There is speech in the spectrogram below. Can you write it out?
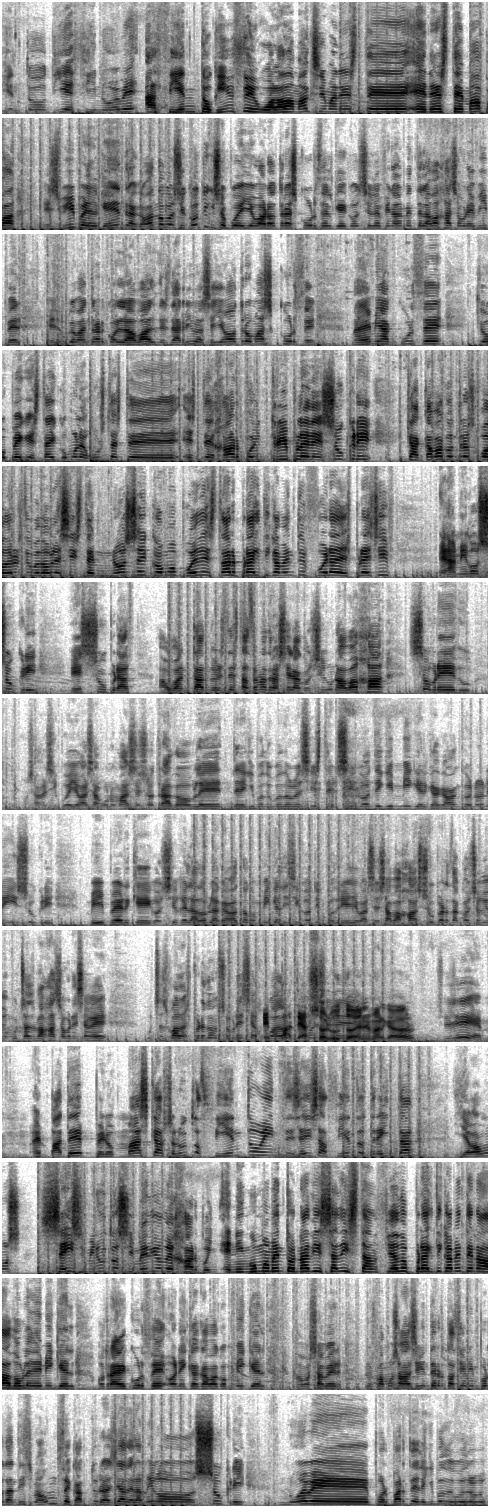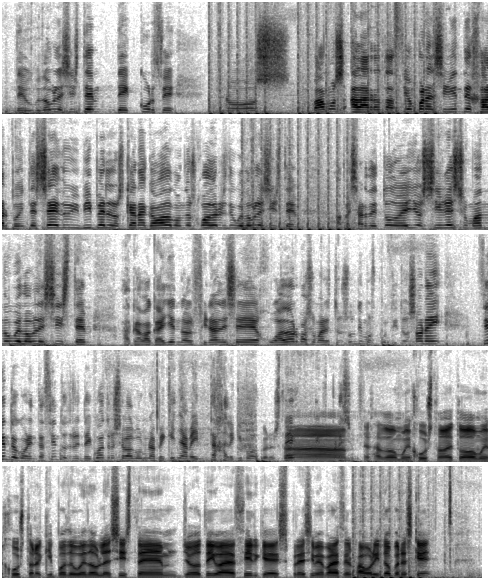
119 a 115, igualada máxima en este en este mapa. Es Viper el que entra, acabando con Psychotic, se puede llevar otra Skurce, el que consigue finalmente la baja sobre Viper. El que va a entrar con la Val desde arriba, se lleva otro más Curce. Madre mía, Curce, qué OP que está y cómo le gusta este, este hardpoint triple de Sucri, que acaba con tres jugadores de W System. No sé cómo puede estar prácticamente fuera de Expressive el amigo Sucri es Supraz aguantando desde esta zona trasera. Consigue una baja sobre Edu. Vamos a ver si puede llevarse alguno más. Es otra doble del equipo de W System. Psychotic y Mikkel que acaban con One y Sucri. Viper que consigue la doble acabando con Mikkel y Psychotic. Podría llevarse esa baja. Supraz ha conseguido muchas bajas sobre ese. Muchas balas, perdón, sobre ese jugador. Empate absoluto, ¿eh? En el marcador. Sí, sí, em- empate, pero más que absoluto, 126 a 130. Llevamos 6 minutos y medio de hardpoint. En ningún momento nadie se ha distanciado prácticamente nada. Doble de Mikel, otra de Curce, Onik acaba con Mikel. Vamos a ver, nos vamos a la siguiente rotación importantísima. 11 capturas ya del amigo Sucri. 9 por parte del equipo de W, System de Curce. Nos vamos a la rotación para el siguiente hardpoint. Es Edu y Viper los que han acabado con dos jugadores de W System. A pesar de todo ello, sigue sumando W System. Acaba cayendo al final ese jugador. Va a sumar estos últimos puntitos. Soney, 140-134. Se va con una pequeña ventaja el equipo Pero está, está todo muy justo, ¿eh? todo muy justo. El equipo de W System, yo te iba a decir que Expressi me parece el favorito, pero es que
